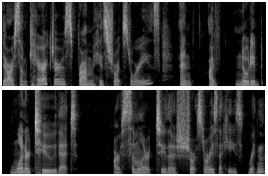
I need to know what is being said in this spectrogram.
there are some characters from his short stories, and I've noted one or two that are similar to the short stories that he's written.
